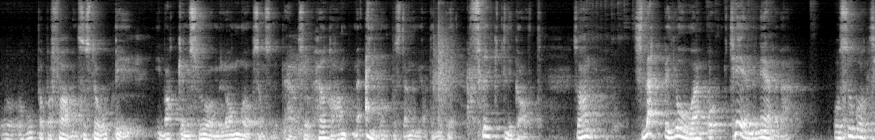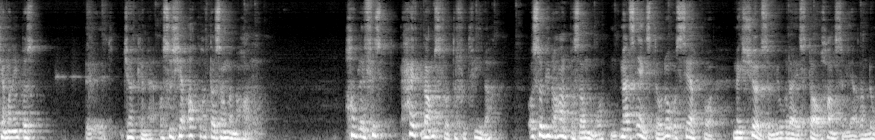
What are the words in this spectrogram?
og, og roper på far min som står oppe i i bakken og slår med langhår, sånn som dette her, så hører han med en gang på stemmen min at det er noe fryktelig galt. Så han slipper ljåen og kommer nedover. Og så går, kommer han inn på kjøkkenet, og så skjer akkurat det samme med han. Han ble først helt lamslått og fortvila. Og så begynner han på samme måten. Mens jeg står og ser på meg sjøl som gjorde det i stad, og han som gjør det nå.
